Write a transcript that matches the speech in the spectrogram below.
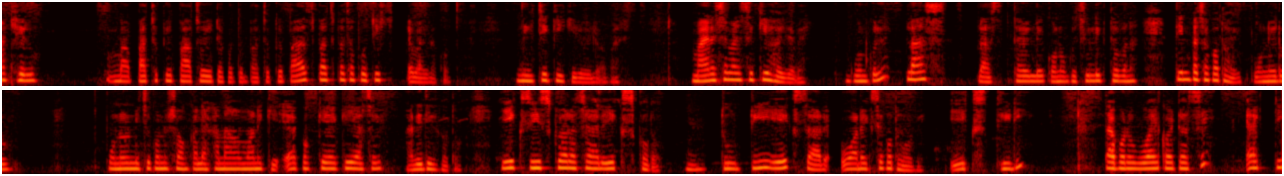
আঠেরো। বা পাঁচকে পাঁচও এটা কত? পাঁচকে পাঁচ পাঁচ পাঁচা পঁচিশ। এবার দেখো নিচে কি কি রইল আবার? মাইনাসে মাইনাসে কি হয়ে যাবে? গুণ করলে প্লাস প্লাস তাহলে কোনো কিছু লিখতে হবে না। তিন পাঁচা কত হয়? পনেরো। পনেরো নিচে কোনো সংখ্যা লেখা না মানে কি? এককে একই আছে। আর এদিকে কত? এক্স স্কোয়ার আছে আর এক্স কত? দুটি এক্স আর ওয়ান এক্সে কত হবে? এক্স থ্রি তারপরে ওয়াই কয়টা আছে? একটি।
